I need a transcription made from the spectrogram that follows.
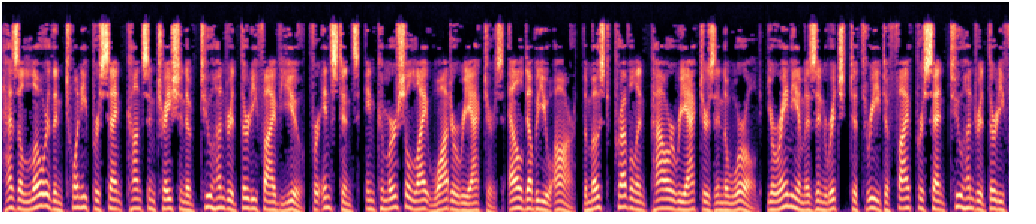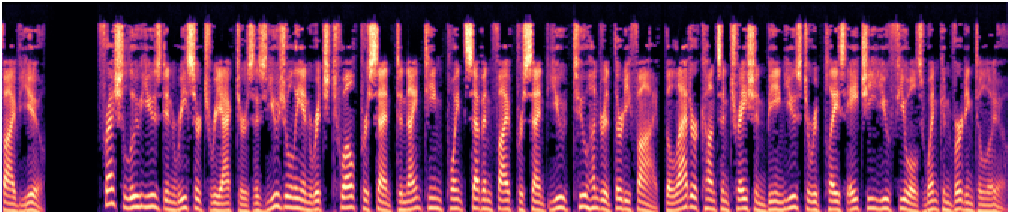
has a lower than 20% concentration of 235 U. For instance, in commercial light water reactors (LWR), the most prevalent power reactors in the world, uranium is enriched to 3 to 5% 235 U. Fresh LEU used in research reactors is usually enriched 12% to 19.75% U-235, the latter concentration being used to replace HEU fuels when converting to LEU.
